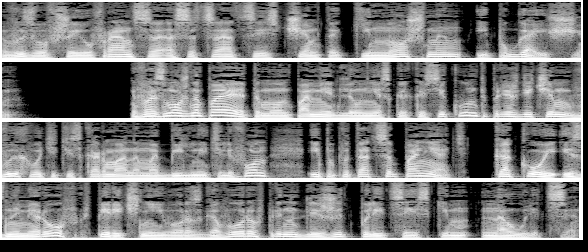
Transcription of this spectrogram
вызвавшие у Франца ассоциации с чем-то киношным и пугающим. Возможно, поэтому он помедлил несколько секунд, прежде чем выхватить из кармана мобильный телефон и попытаться понять, какой из номеров в перечне его разговоров принадлежит полицейским на улице.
